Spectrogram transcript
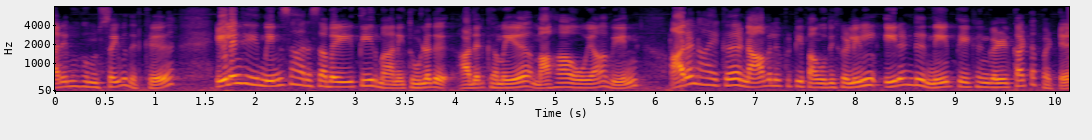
அறிமுகம் செய்வதற்கு இலங்கை மின்சார சபை தீர்மானித்துள்ளது. அதற்கமைய மகா ஓயாவின் அரநாயக்க நாவலப்பிட்டி பகுதிகளில் இரண்டு நீர்த்தேக்கங்கள் கட்டப்பட்டு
